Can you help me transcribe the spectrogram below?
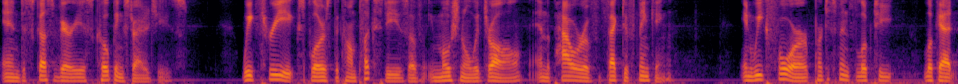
and discuss various coping strategies. Week three explores the complexities of emotional withdrawal and the power of effective thinking. In week four, participants look to look at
